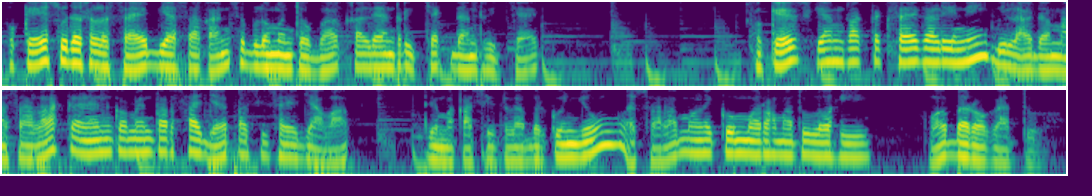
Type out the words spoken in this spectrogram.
Oke sudah selesai biasakan sebelum mencoba kalian recheck dan recheck Oke sekian praktek saya kali ini. Bila ada masalah kalian komentar saja pasti saya jawab. Terima kasih telah berkunjung. Wassalamualaikum warahmatullahi wabarakatuh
